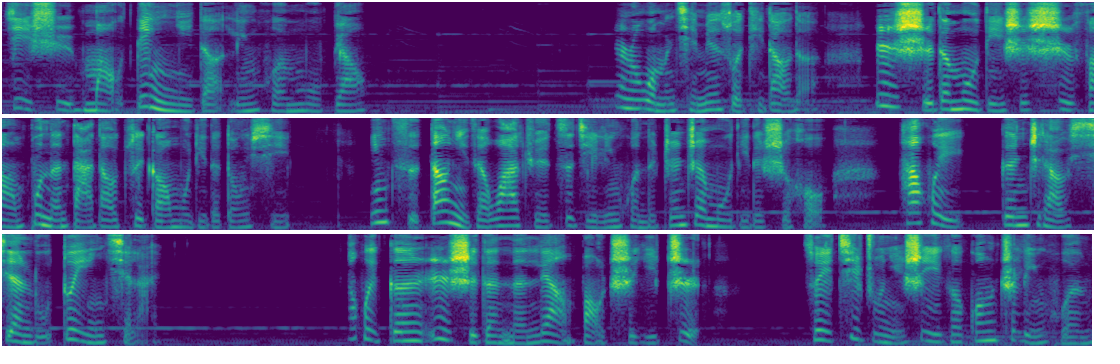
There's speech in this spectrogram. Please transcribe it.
继续铆定你的灵魂目标。正如我们前面所提到的，日食的目的是释放不能达到最高目的的东西，因此当你在挖掘自己灵魂的真正目的的时候，它会跟这条线路对应起来。它会跟日食的能量保持一致，所以记住，你是一个光之灵魂，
